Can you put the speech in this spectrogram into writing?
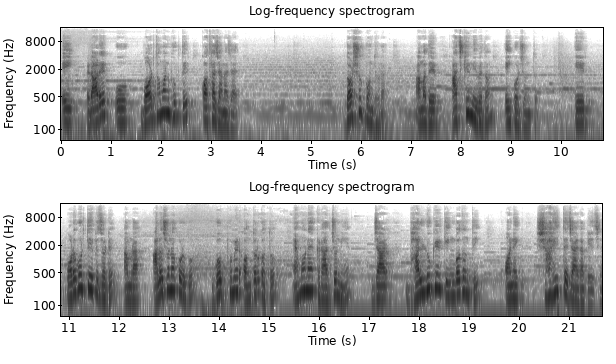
এই রাঢ়ের ও বর্ধমান ভুক্তির কথা জানা যায়। দর্শক বন্ধুরা, আমাদের আজকের নিবেদন এই পর্যন্ত। এর পরবর্তী এপিসোডে আমরা আলোচনা করব গোপভূমের অন্তর্গত এমন এক রাজ্য নিয়ে, যার ভাল্লুকের কিংবদন্তি অনেক সাহিত্যে জায়গা পেয়েছে।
